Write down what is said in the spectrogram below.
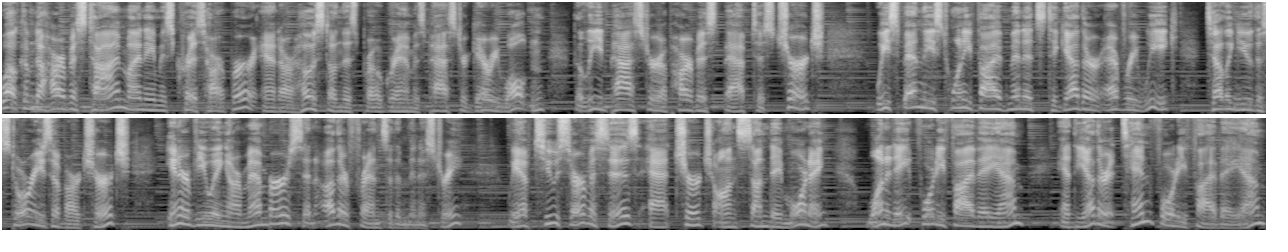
Welcome to Harvest Time. My name is Chris Harper, and our host on this program is Pastor Gary Walton, the lead pastor of Harvest Baptist Church. We spend these 25 minutes together every week telling you the stories of our church, interviewing our members and other friends of the ministry. We have two services at church on Sunday morning, one at 8:45 a.m. and the other at 10:45 a.m.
